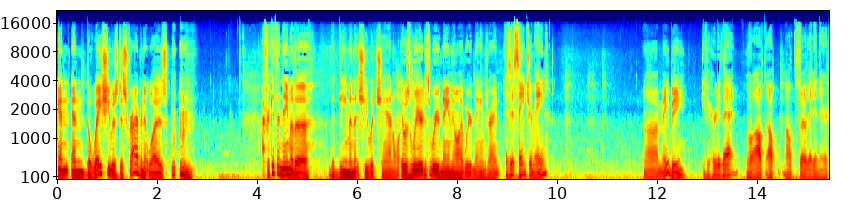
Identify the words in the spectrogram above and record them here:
and and the way she was describing it was, I forget the name of the the demon that she would channel. It was weird. It's a weird name. They all have weird names, right? is it saint germain Uh, maybe. have you heard of that well i'll i'll, I'll throw that in there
